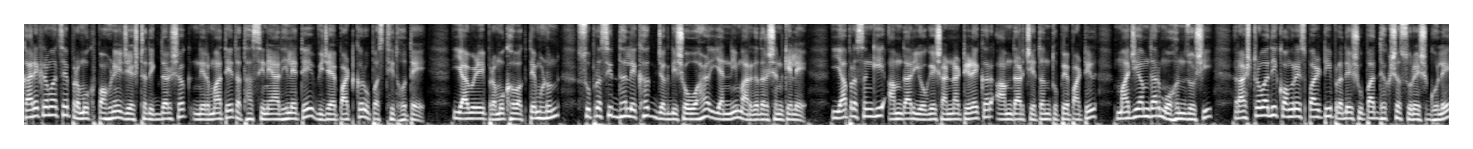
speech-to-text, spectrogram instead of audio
कार्यक्रमाचे प्रमुख पाहुणे ज्येष्ठ दिग्दर्शक निर्माते तथा सिनेअधिलेते विजय पाटकर उपस्थित होते. यावेळी प्रमुख वक्ते म्हणून सुप्रसिद्ध लेखक जगदीश ओव्हाळ यांनी मार्गदर्शन केले. याप्रसंगी आमदार योगेश अण्णा टिळेकर आमदार चेतन तुपे पाटील माजी आमदार मोहन जोशी राष्ट्रवादी काँग्रेस पार्टी प्रदेश उपाध्यक्ष सुरेश घुले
